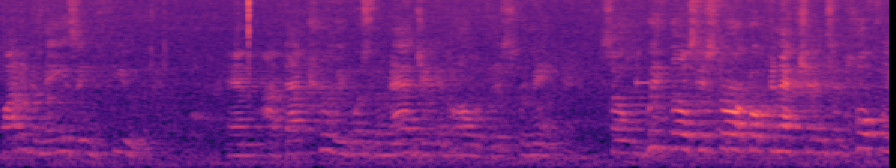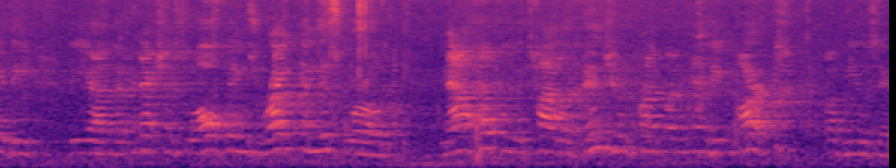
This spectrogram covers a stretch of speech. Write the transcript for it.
quite an amazing fugue. And uh, that truly was the magic in all of this for me. So with those historical connections and hopefully the, the, uh, the connections to all things right in this world, now hopefully the title of Benjamin Franklin and the Art of Music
